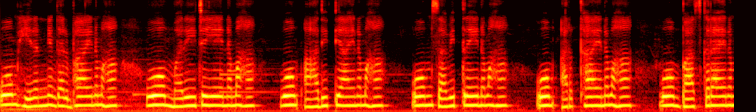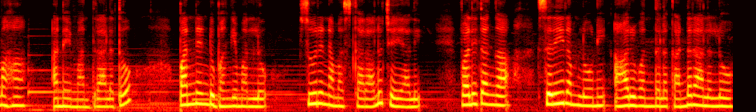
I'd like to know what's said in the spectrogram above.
ఓం హిరణ్యగర్భాయ నమ ఓం మరీచయే నమ ఓం ఆదిత్యాయ నమ ఓం సవిత్రే నమ ఓం అర్ఘాయ నమ ఓం భాస్కరాయ నమ అనే మంత్రాలతో పన్నెండు భంగిమల్లో సూర్య నమస్కారాలు చేయాలి. ఫలితంగా శరీరంలోని ఆరు వందల కండరాలలో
